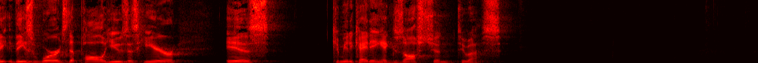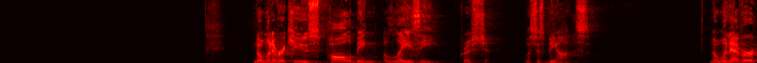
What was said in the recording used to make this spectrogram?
The, these words that Paul uses here is communicating exhaustion to us. No one ever accused Paul of being a lazy Christian. Let's just be honest. No one ever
